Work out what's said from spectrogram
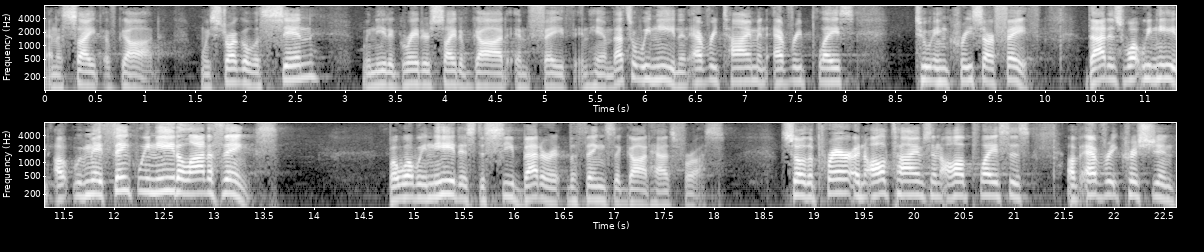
and a sight of God. When we struggle with sin, we need a greater sight of God and faith in Him. That's what we need in every time, in every place to increase our faith. That is what we need. Uh, we may think we need a lot of things, but what we need is to see better the things that God has for us. So, the prayer in all times and all places of every Christian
